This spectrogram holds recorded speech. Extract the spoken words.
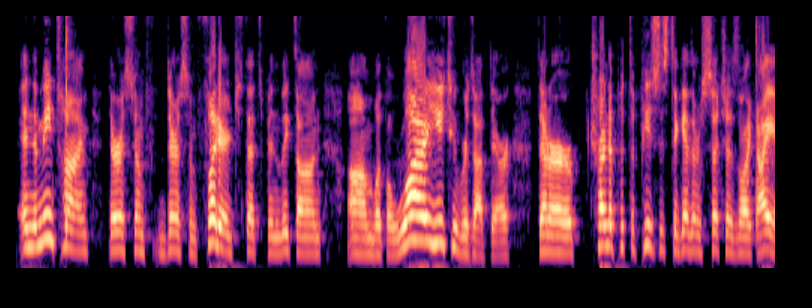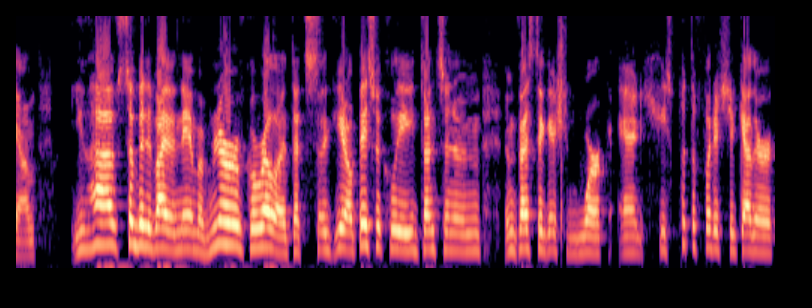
in the meantime, there is some there's some footage that's been leaked on um, with a lot of YouTubers out there that are trying to put the pieces together such as like I am. You have somebody by the name of Nerve Gorilla that's, uh, you know, basically done some investigation work and he's put the footage together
